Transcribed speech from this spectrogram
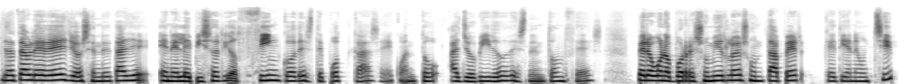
Ya te hablé de ellos en detalle en el episodio 5 de este podcast, ¿eh? cuánto ha llovido desde entonces. Pero bueno, por resumirlo, es un tupper que tiene un chip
